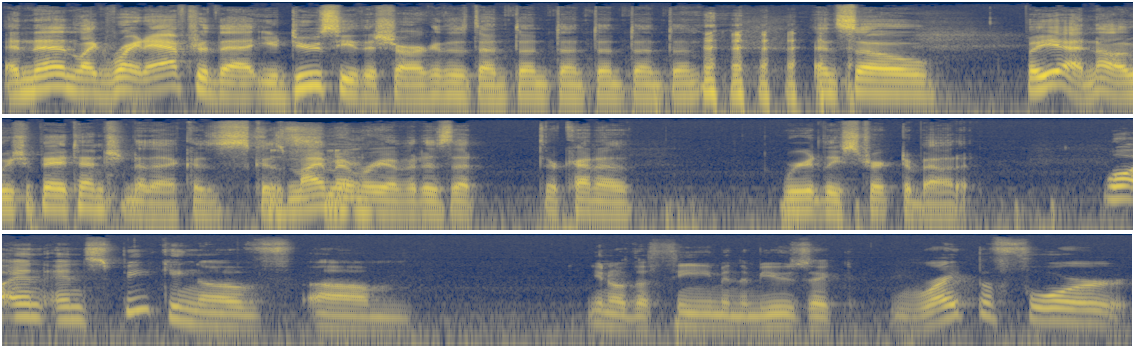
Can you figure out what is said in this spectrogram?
And then, like right after that, you do see the shark, and there's dun dun dun dun dun dun. and so, but yeah, no, we should pay attention to that because because my yeah. memory of it is that they're kind of weirdly strict about it. Well, and and speaking of, um, you know, the theme and the music, right before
